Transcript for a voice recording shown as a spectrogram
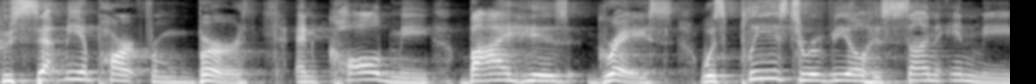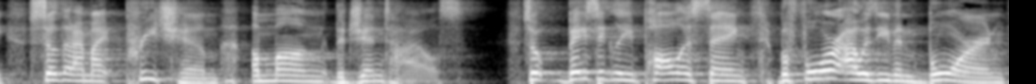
who set me apart from birth and called me by his grace, was pleased to reveal his son in me so that I might preach him among the Gentiles. So basically, Paul is saying, before I was even born,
